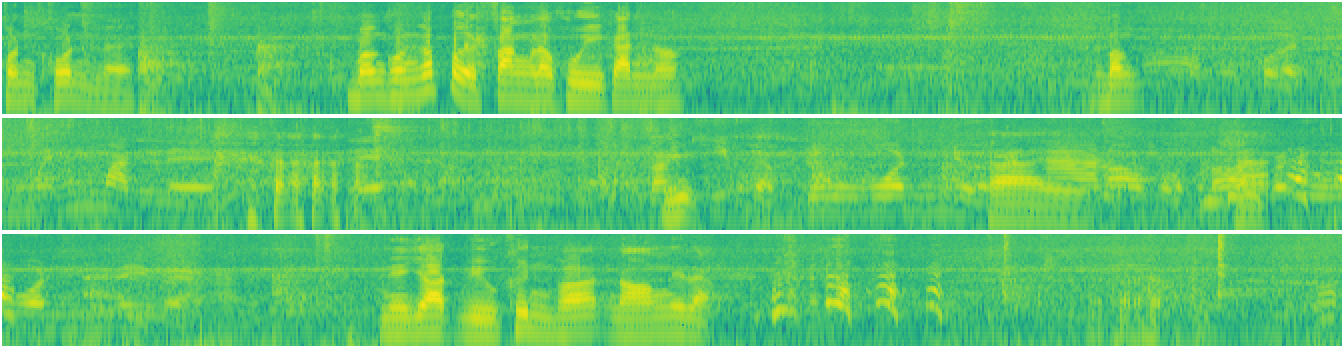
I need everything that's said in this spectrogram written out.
ข้นๆเลย บางคนก็เปิดฟังเราคุยกันเนาะบางหนูเปิดทิ้งไว้ทั้งวันเลยบางคลิปแบบดูวนอยู่ใช่ห้ารอบหกรอบก็ดูวนไปอยู่อย่างนั้นเนี่ยยอดวิวขึ้นเพราะน้องนี่แหละ ชอบ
